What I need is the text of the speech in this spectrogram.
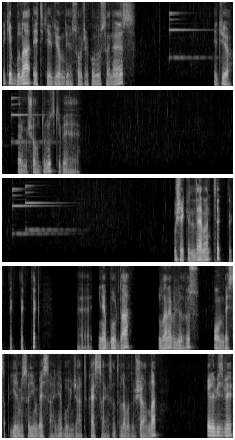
Peki buna etki ediyorum diye soracak olursanız ediyor. Görmüş olduğunuz gibi. Bu şekilde hemen tık tık tık tık tık ee, yine burada kullanabiliyoruz. 15 20 25 saniye boyunca artık kaç saniyesi hatırlamadım şu anda. Böyle biz bir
